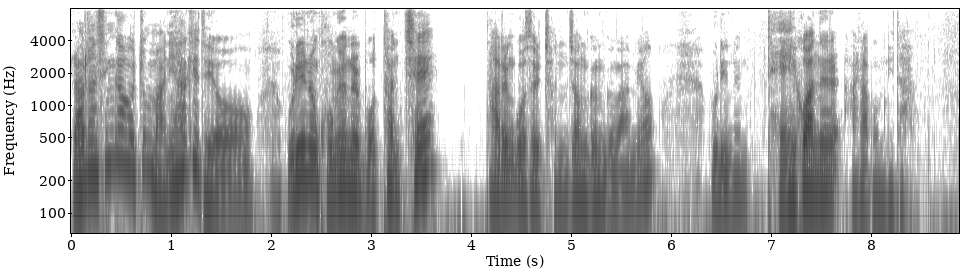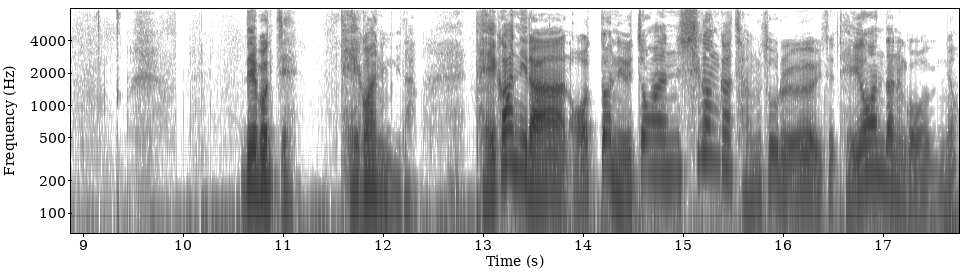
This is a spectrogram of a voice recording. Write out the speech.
라는 생각을 좀 많이 하게 돼요. 우리는 공연을 못한 채 다른 곳을 전전긍긍하며 우리는 대관을 알아봅니다. 네 번째, 대관입니다. 대관이란 어떤 일정한 시간과 장소를 이제 대여한다는 거거든요.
